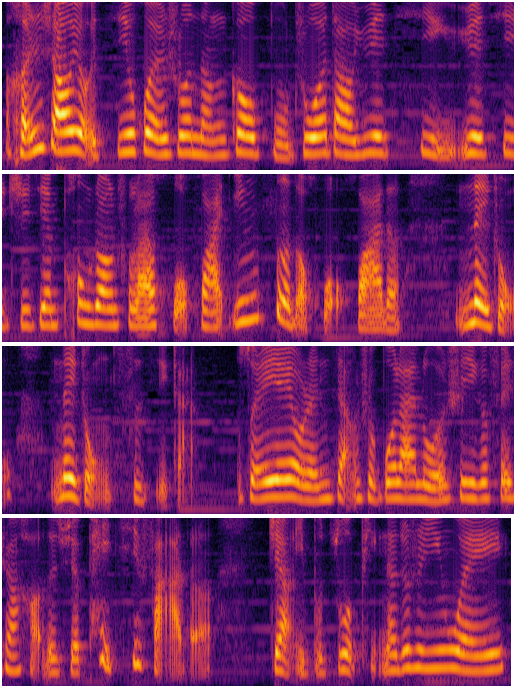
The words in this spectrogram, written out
很少有机会说能够捕捉到乐器与乐器之间碰撞出来火花、音色的火花的那种那种刺激感，所以也有人讲说波莱罗是一个非常好的学配器法的这样一部作品，那就是因为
